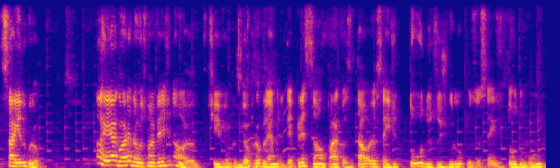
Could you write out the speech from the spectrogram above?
Saí do grupo. Aí agora, da última vez, não. Eu tive o meu problema de depressão, pá, coisa e tal. Eu saí de todos os grupos, eu saí de todo mundo.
